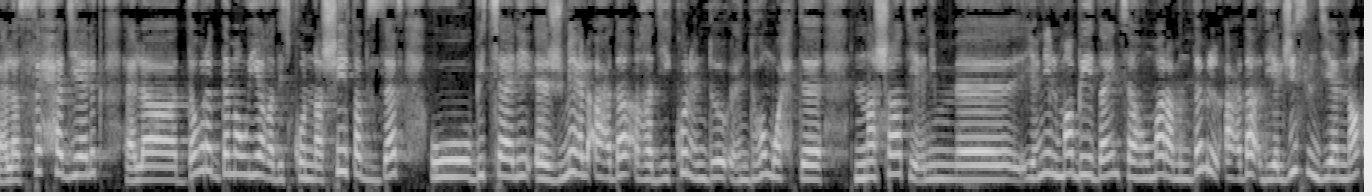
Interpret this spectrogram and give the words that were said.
على الصحة ديالك على الدورة الدموية غادي تكون نشيطة بزاف. وبالتالي جميع الأعضاء غادي يكون عنده عندهم واحد النشاط يعني يعني المبيضين حتى هما راه من ضمن الأعضاء ديال الجسم ديالنا.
